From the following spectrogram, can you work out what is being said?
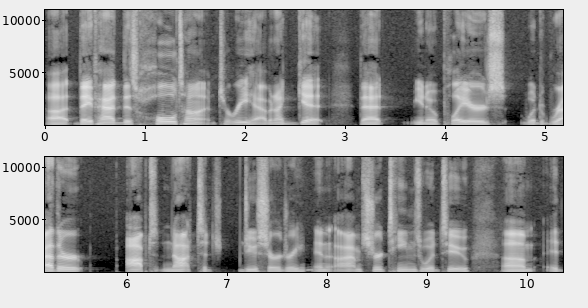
Uh, they've had this whole time to rehab and I get that you know players would rather opt not to do surgery and I'm sure teams would too. Um, it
